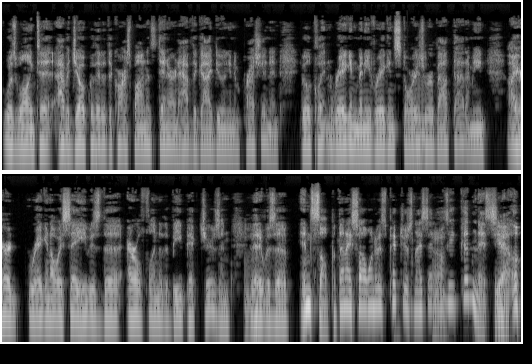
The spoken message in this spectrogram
was willing to have a joke with it at the correspondence dinner and have the guy doing an impression and Bill Clinton, Reagan, many of Reagan's stories Mhm. were about that. I mean, I heard Reagan always say he was the Errol Flynn of the B pictures and Mhm. that it was a insult. But then I saw one of his pictures and I said. "Was he goodness?" You Yeah. know,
